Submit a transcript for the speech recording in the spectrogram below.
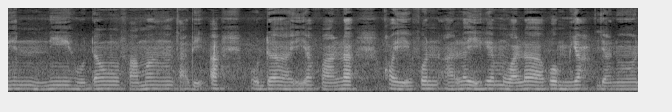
minni hudaw faman tabi'a hudaya fala khaifun alaihim wala hum yahzanun.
